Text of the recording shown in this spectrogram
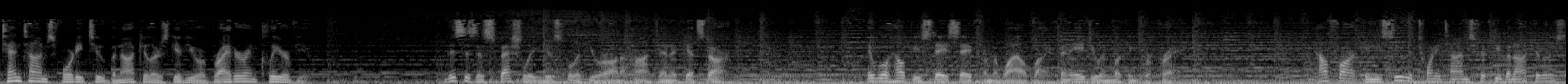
10 times 42 binoculars give you a brighter and clear view. This is especially useful if you are on a hunt and it gets dark. It will help you stay safe from the wildlife and aid you in looking for prey. How far can you see with 20 times 50 binoculars?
